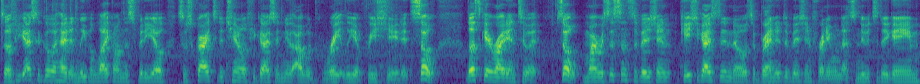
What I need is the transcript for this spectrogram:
So if you guys could go ahead and leave a like on this video, subscribe to the channel if you guys are new, I would greatly appreciate it. So, let's get right into it. So, my Resistance Division, in case you guys didn't know, it's a brand new division for anyone that's new to the game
